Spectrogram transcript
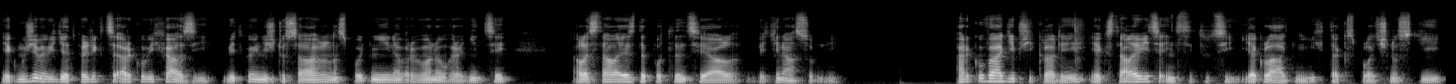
Jak můžeme vidět, predikce ARKu vychází. Bitcoin již dosáhl na spodní navrhovanou hranici ale stále je zde potenciál pětinásobný. ARK uvádí příklady, jak stále více institucí, jak vládních, tak společností,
